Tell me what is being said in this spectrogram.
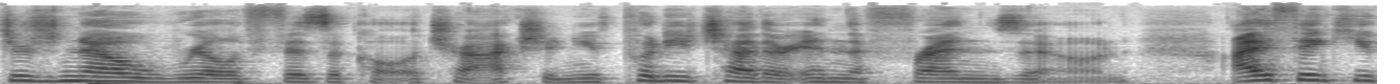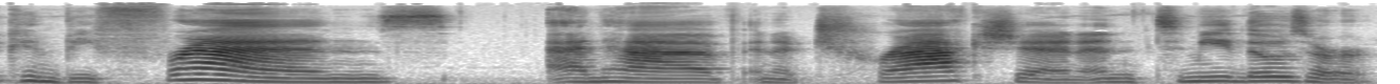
there's no real physical attraction. You've put each other in the friend zone. I think you can be friends and have an attraction. And to me, those are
